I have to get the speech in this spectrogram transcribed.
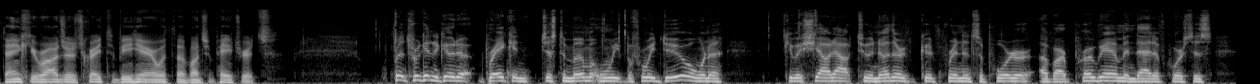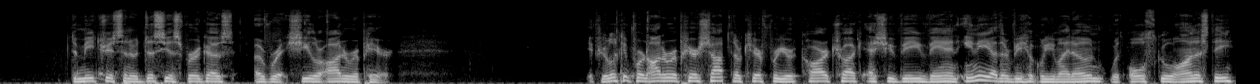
Thank you, Roger. It's great to be here with a bunch of patriots. Friends, we're going to go to break in just a moment. When we before we do, I want to give a shout out to another good friend and supporter of our program, and that, of course, is Demetrius and Odysseus Virgos over at Sheeler Auto Repair. If you're looking for an auto repair shop that'll care for your car, truck, SUV, van, any other vehicle you might own with old school honesty,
